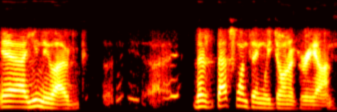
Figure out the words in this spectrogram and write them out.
Yeah, you knew I would. Uh, there's that's one thing we don't agree on,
